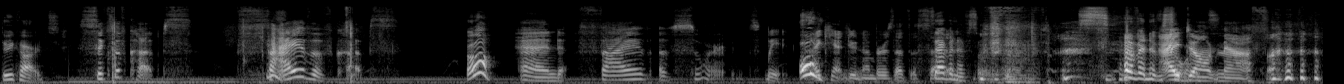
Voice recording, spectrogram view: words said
Three cards. six of cups, five of cups, Oh, and five of swords. Wait, Oh! I can't do numbers. That's a seven. seven of swords. seven of swords. I don't math.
